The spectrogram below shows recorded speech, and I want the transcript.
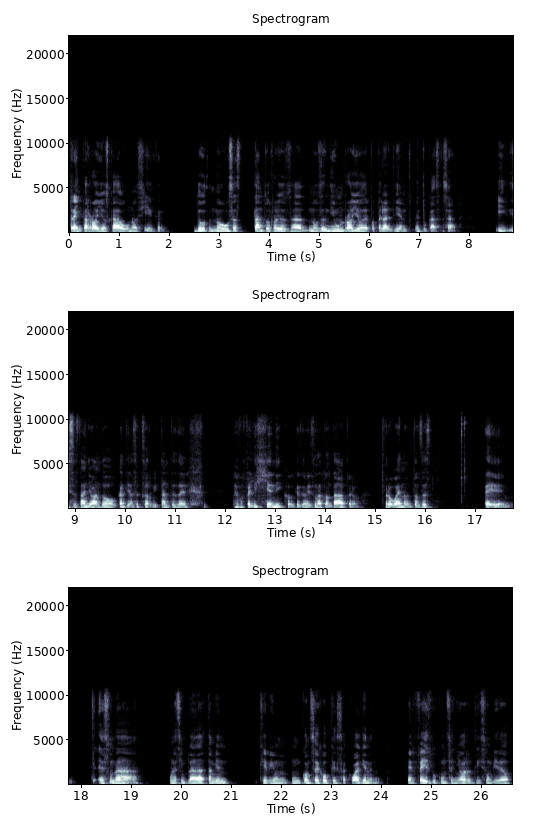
30 rollos cada uno, así, dude, no usas tantos rollos, o sea, no usas ni un rollo de papel al día en tu, casa, o sea, y, y, se están llevando cantidades exorbitantes de, de papel higiénico, que se me hizo una tontada, pero, pero bueno, entonces eh, es una, una simplada. También que vi un, un consejo que sacó alguien en, en, Facebook, un señor que hizo un video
